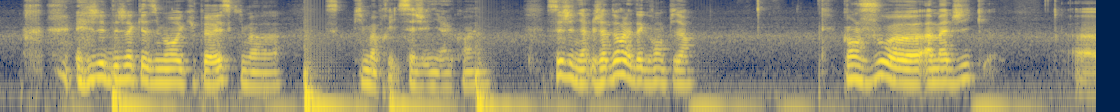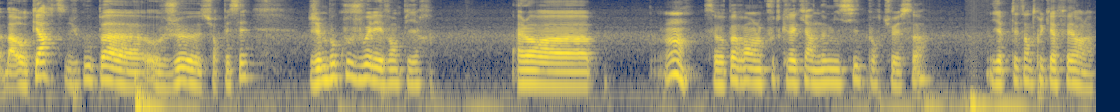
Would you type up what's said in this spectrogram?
et j'ai déjà quasiment récupéré ce qui m'a qui m'a pris. C'est génial quand même. C'est génial. J'adore les decks vampires. Quand je joue euh, à Magic, euh, bah, aux cartes, du coup, pas aux jeux sur PC, j'aime beaucoup jouer les vampires. Alors, hmm, ça vaut pas vraiment le coup de claquer un homicide pour tuer ça. Il y a peut-être un truc à faire là.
